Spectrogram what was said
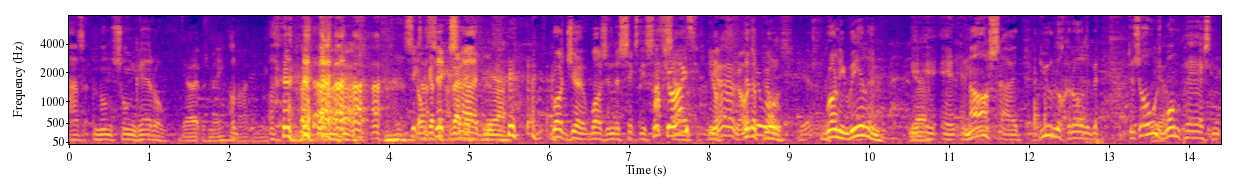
as an unsung hero? Yeah, it was me. Um, six Don't the six side. Roger was in the 66 That's side. right. You know, Yeah, Roger Liverpool, was. Yeah. Ronnie Whelan. Yeah. In, in, in our side, you look at all the. There's always one person,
